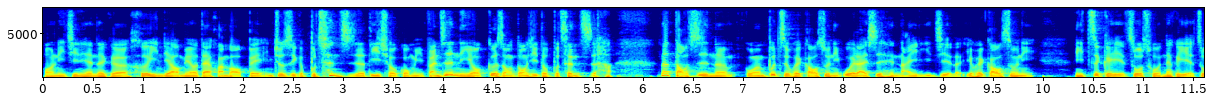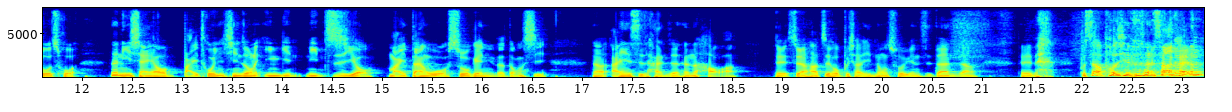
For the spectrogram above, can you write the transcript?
哦，你今天那个喝饮料没有带环保杯，你就是一个不称职的地球公民。反正你有各种东西都不称职哈。那导致呢，我们不只会告诉你未来是很难以理解的，也会告诉你。你这个也做错，那个也做错，那你想要摆脱你心中的阴影，你只有买单我说给你的东西。那爱因斯坦人很好啊，对，虽然他最后不小心弄出了原子弹，这样，对，不是啊，抱歉，真的岔开了。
